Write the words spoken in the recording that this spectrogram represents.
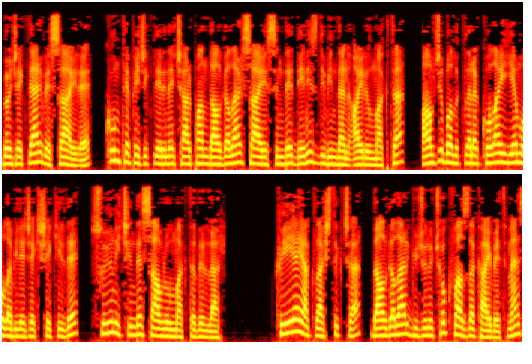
böcekler vesaire, kum tepeciklerine çarpan dalgalar sayesinde deniz dibinden ayrılmakta, avcı balıklara kolay yem olabilecek şekilde, suyun içinde savrulmaktadırlar. Kıyıya yaklaştıkça, dalgalar gücünü çok fazla kaybetmez,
